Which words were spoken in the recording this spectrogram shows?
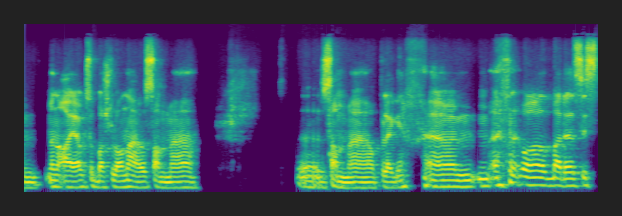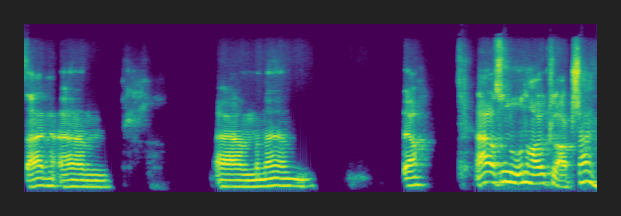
men Ajax og Barcelona er jo samme, samme opplegget. og bare det siste her Men ja. Nei, altså Noen har jo klart seg,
